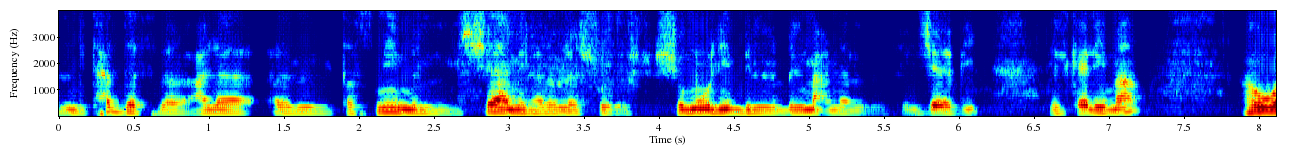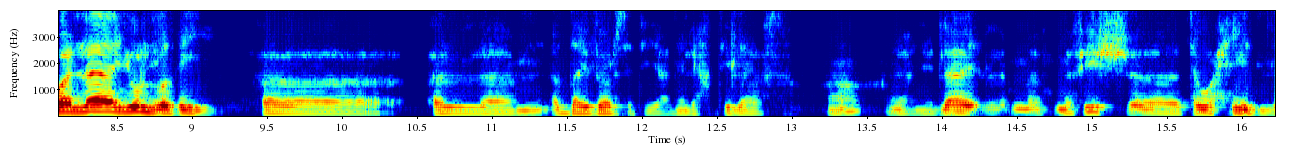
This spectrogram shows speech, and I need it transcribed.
نتحدث على التصميم الشامل هذا ولا الشمولي بالمعنى الإيجابي للكلمة هو لا يلغي آه، ال diversity يعني الاختلاف. يعني لا ما فيش توحيد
